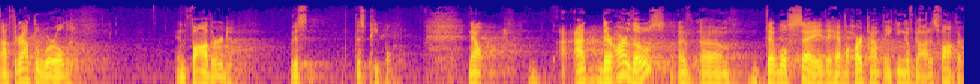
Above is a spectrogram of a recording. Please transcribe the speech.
uh, throughout the world, and fathered this, this people. Now, I, there are those um, that will say they have a hard time thinking of God as Father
